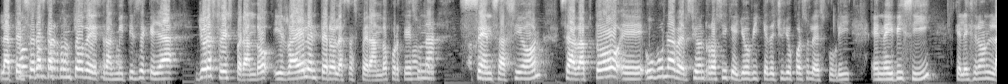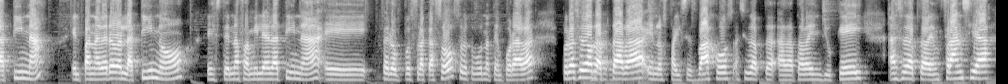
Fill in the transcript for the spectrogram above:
La tercera está a punto de transmitirse que ya, yo la estoy esperando, Israel entero la está esperando porque es una sensación. Se adaptó, eh, hubo una versión, Rosy, que yo vi, que de hecho yo por eso la descubrí en ABC, que le hicieron latina, el panadero era latino, este, una familia latina, eh, pero pues fracasó, solo tuvo una temporada, pero ha sido adaptada en los Países Bajos, ha sido adaptada en UK, ha sido adaptada en Francia,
